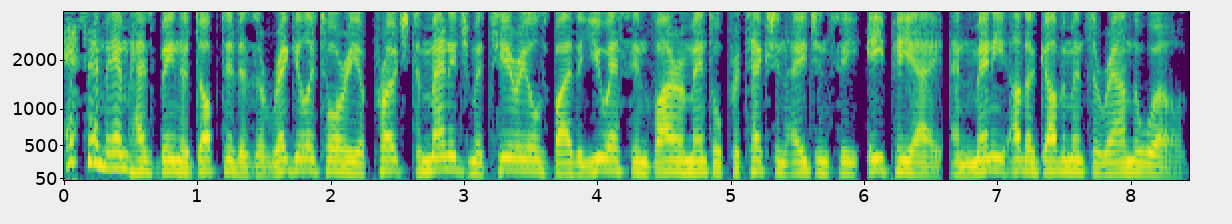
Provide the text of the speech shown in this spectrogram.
SMM has been adopted as a regulatory approach to manage materials by the U.S. Environmental Protection Agency and many other governments around the world.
